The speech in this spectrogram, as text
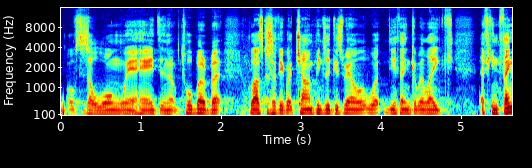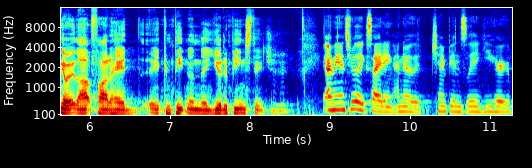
Obviously, it's a long way ahead in October, but Glasgow City got Champions League as well. What do you think it will be like if you can think about that far ahead, uh, competing on the European stage? Mm-hmm. I mean, it's really exciting. I know the Champions League, you hear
